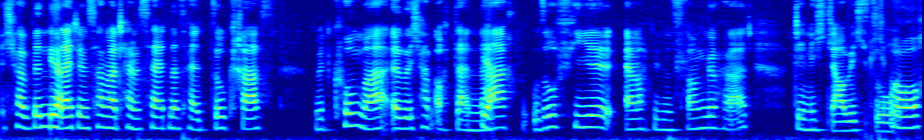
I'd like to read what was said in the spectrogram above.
ich verbinde ja. seit dem Summertime Sadness halt so krass mit Kummer. Also ich habe auch danach ja. so viel einfach diesen Song gehört, den ich glaube ich so ich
